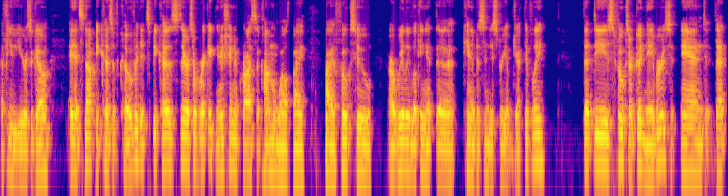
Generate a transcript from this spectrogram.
a few years ago and it's not because of COVID. It's because there's a recognition across the Commonwealth by by folks who are really looking at the cannabis industry objectively that these folks are good neighbors and that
